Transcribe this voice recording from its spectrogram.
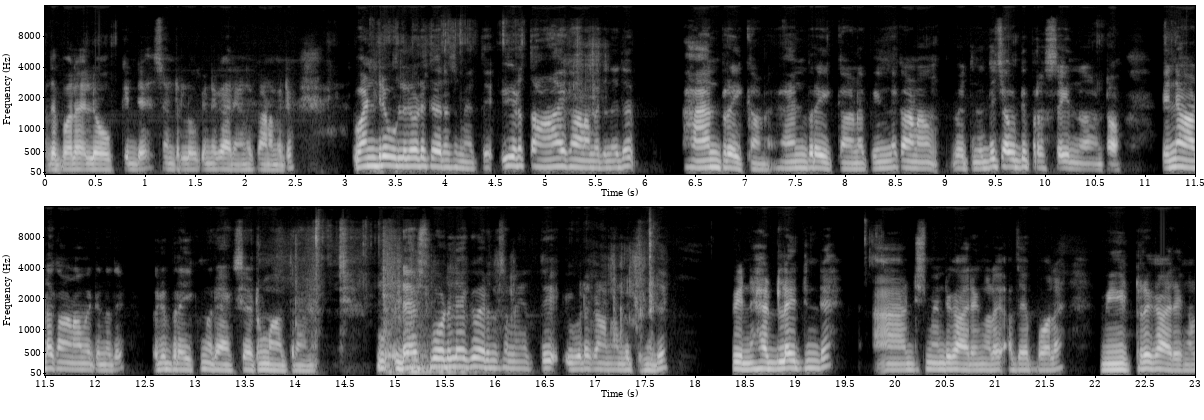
അതേപോലെ ലോക്കിന്റെ സെൻട്രൽ ലോക്കിന്റെ കാര്യങ്ങൾ കാണാൻ പറ്റും. വണ്ടിയുടെ ഉള്ളിലോട്ട് കയറുന്ന സമയത്ത് ഇവിടെ താഴെ കാണാൻ പറ്റുന്നത് ഹാൻഡ് ബ്രേക്കാണ് ഹാൻഡ് ബ്രേക്കാണ് പിന്നെ കാണാൻ പറ്റുന്നത് ചവിട്ടി പ്രസ് ചെയ്യുന്നതാണ് കേട്ടോ പിന്നെ അവിടെ കാണാൻ പറ്റുന്നത് ഒരു ബ്രേക്കും ഒരു ആക്സിലേറ്ററും മാത്രമാണ് ഡാഷ്ബോർഡിലേക്ക് വരുന്ന സമയത്ത് ഇവിടെ കാണാൻ പറ്റുന്നത് പിന്നെ ഹെഡ്ലൈറ്റിന്റെ അഡ്ജസ്റ്റ്മെന്റ് കാര്യങ്ങൾ അതേപോലെ മീറ്റർ കാര്യങ്ങൾ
